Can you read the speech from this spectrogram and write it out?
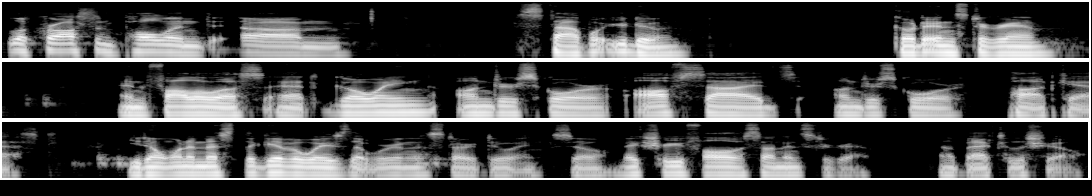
lacrosse in Poland, um, stop what you're doing. Go to Instagram and follow us at going underscore offsides underscore podcast. You don't want to miss the giveaways that we're going to start doing. So make sure you follow us on Instagram. Now back to the show.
